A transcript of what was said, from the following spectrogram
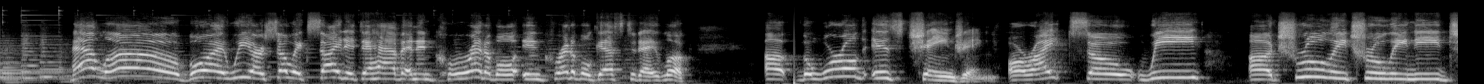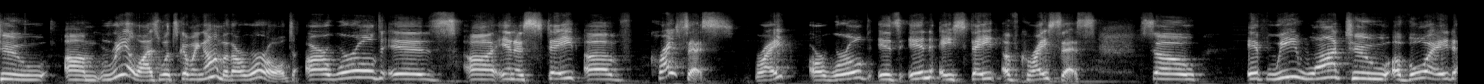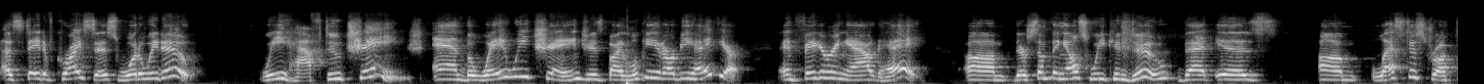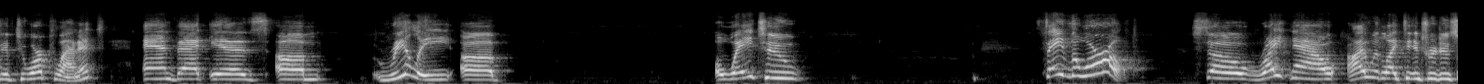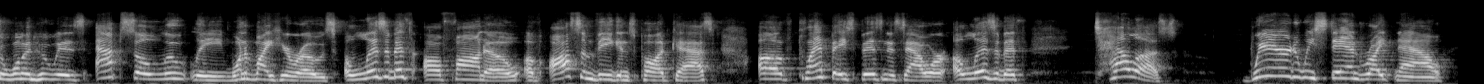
Hello, boy. We are so excited to have an incredible, incredible guest today. Look, uh, the world is changing, all right? So we uh, truly, truly need to um, realize what's going on with our world. Our world is uh, in a state of crisis, right? Our world is in a state of crisis. So, if we want to avoid a state of crisis, what do we do? We have to change. And the way we change is by looking at our behavior and figuring out hey, um, there's something else we can do that is um, less destructive to our planet and that is um, really uh, a way to save the world. So, right now, I would like to introduce a woman who is absolutely one of my heroes, Elysabeth Alfano of Awesome Vegans podcast of Plant Based Business Hour. Elysabeth, tell us where do we stand right now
